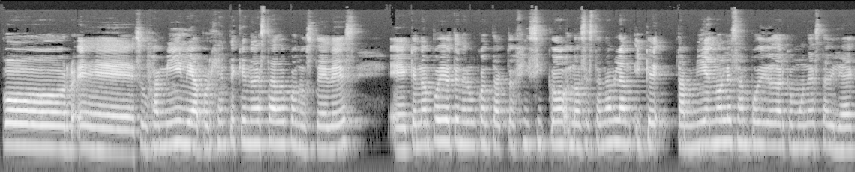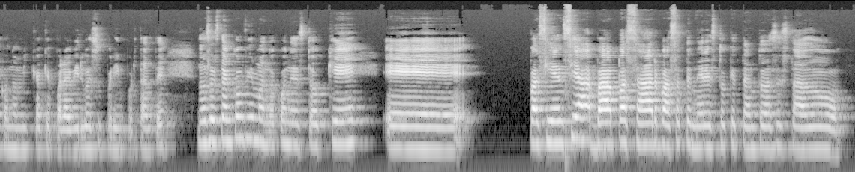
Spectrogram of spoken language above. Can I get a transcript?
por eh, su familia, por gente que no ha estado con ustedes, eh, que no han podido tener un contacto físico, nos están hablando y que también no les han podido dar como una estabilidad económica que para Virgo es súper importante, nos están confirmando con esto que eh, paciencia va a pasar, vas a tener esto que tanto has estado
